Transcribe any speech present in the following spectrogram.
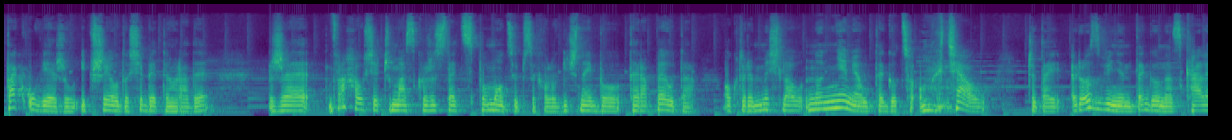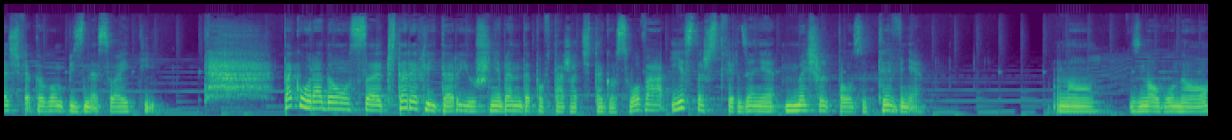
tak uwierzył i przyjął do siebie tę radę, że wahał się, czy ma skorzystać z pomocy psychologicznej, bo terapeuta, o którym myślał, no nie miał tego, co on chciał czytaj rozwiniętego na skalę światową biznesu IT. Taką radą z czterech liter, już nie będę powtarzać tego słowa, jest też stwierdzenie myśl pozytywnie. No, znowu no.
